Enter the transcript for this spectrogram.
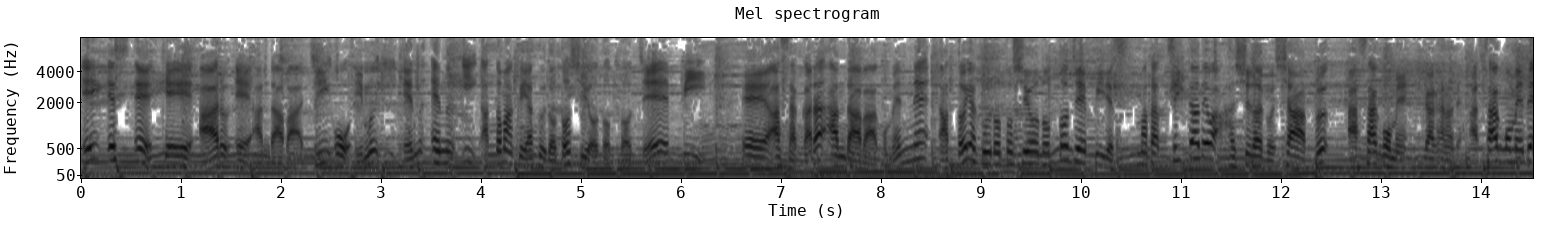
asakara アンダーバー gomenne アットマークヤフー .co.jp えー、朝からアンダーバーごめんね、アットヤフー .co.jp です。また、ツイッターでは、ハッシュタグ、シャープ、朝ごめ、ひらがなで朝ごめで、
